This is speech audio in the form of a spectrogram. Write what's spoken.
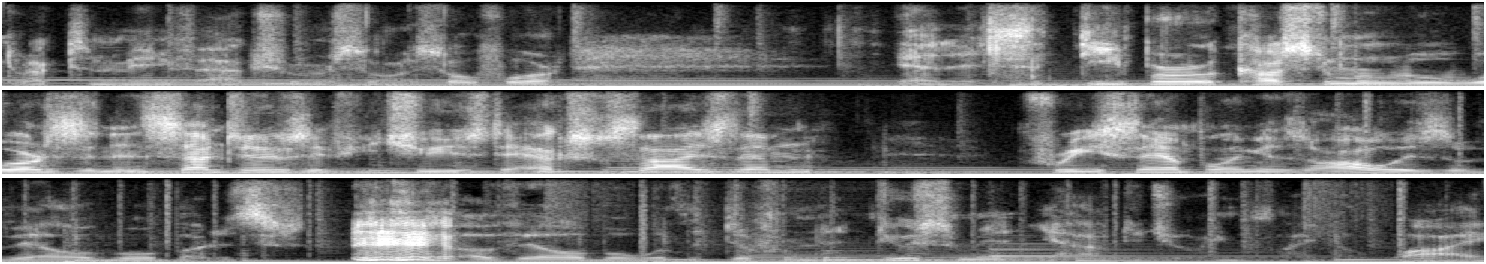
direct to the manufacturer, so on and so forth. And it's deeper customer rewards and incentives if you choose to exercise them. Free sampling is always available, but it's available with a different inducement. You have to join I know why.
